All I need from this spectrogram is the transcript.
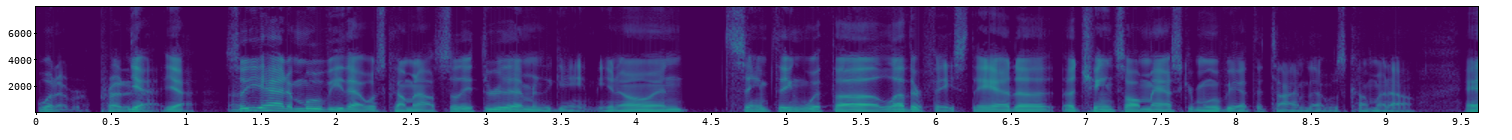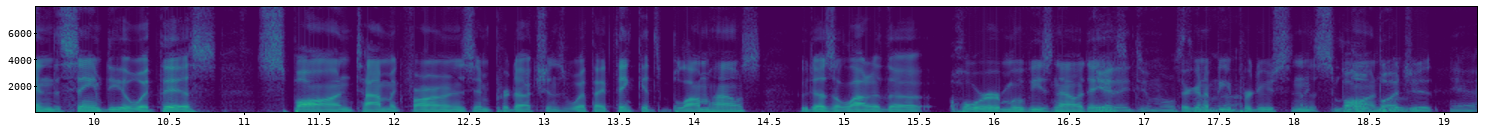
whatever, Predator. yeah, yeah. So you had a movie that was coming out, so they threw them in the game, you know, and same thing with uh, Leatherface. They had a, a Chainsaw Massacre movie at the time that was coming out, and the same deal with this. Spawn, Todd McFarlane is in productions with I think it's Blumhouse, who does a lot of the horror movies nowadays. Yeah, they do most They're going to be now. producing the Spawn low movie. budget. Yeah,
